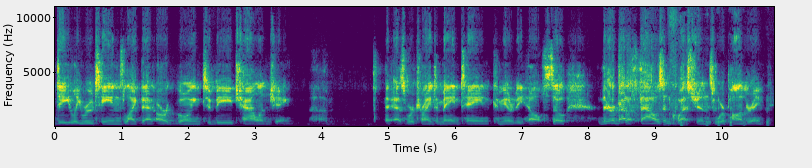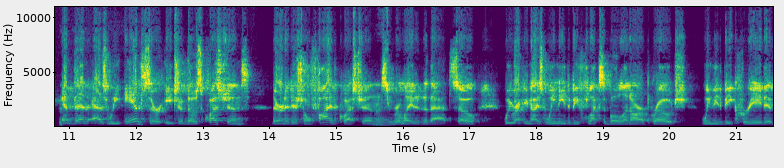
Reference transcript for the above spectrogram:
daily routines like that are going to be challenging um, as we're trying to maintain community health. So there are about a thousand questions we're pondering. And then as we answer each of those questions, there are an additional five questions right. related to that. So we recognize we need to be flexible in our approach. We need to be creative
